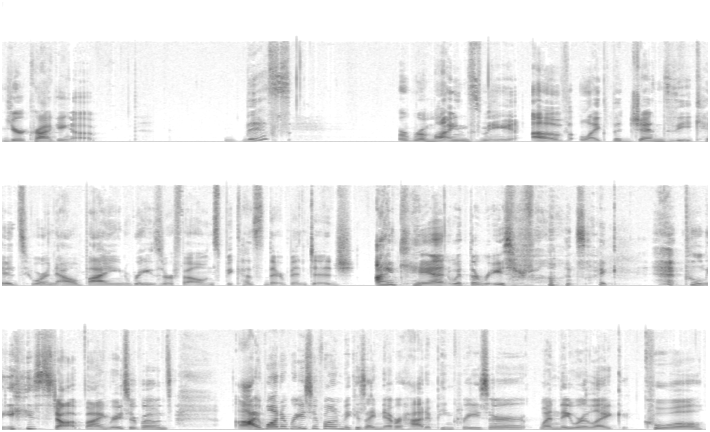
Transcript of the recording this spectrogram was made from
You're cracking up. This reminds me of like the Gen Z kids who are now buying Razr phones because they're vintage. I can't with the Razr phones. Like, please stop buying Razr phones. I want a Razr phone because I never had a pink Razr when they were like cool.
